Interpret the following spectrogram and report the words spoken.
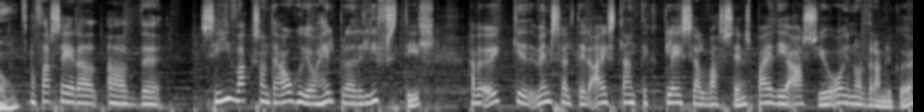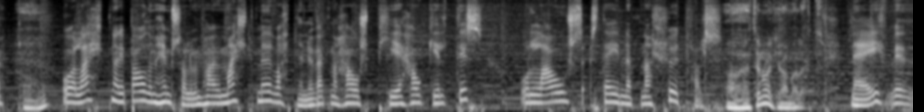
og þar segir að, að uh, sívaksandi áhuga og heilbreðari lífstíl hafi aukið vinsveldir Icelandic Glacial Vassins bæði í Asju og í Norður-Ameríku og að læknar í báðum heimsálfum hafi mælt með vatninu vegna hás pH-gildis og lás steinefna hlutfalls. Já, þetta er nú ekki amalegt. Nei, við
